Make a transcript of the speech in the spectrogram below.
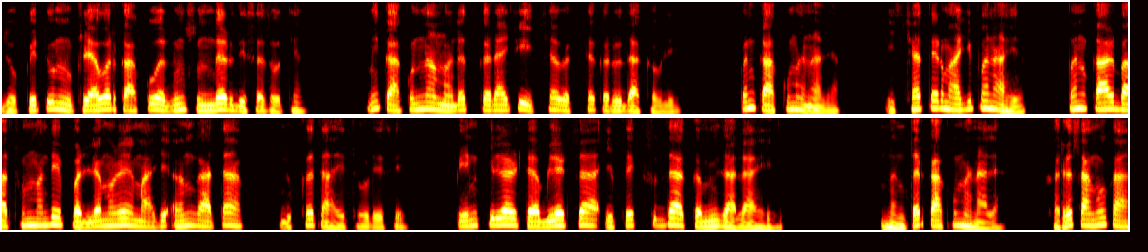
झोपेतून उठल्यावर काकू अजून सुंदर दिसत होत्या. मी काकूंना मदत करायची इच्छा व्यक्त करू दाखवली, पण काकू म्हणाल्या, इच्छा तर माझी पण आहे, पण काल बाथरूममध्ये पडल्यामुळे माझे अंग आता दुखत आहे थोडेसे. पेनकिलर टॅब्लेटचा इफेक्ट सुद्धा कमी झाला आहे. नंतर काकू म्हणाल्या, "खरं सांगू का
